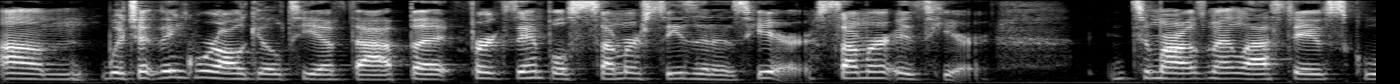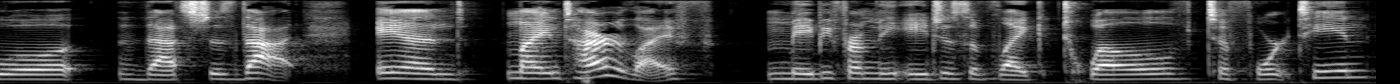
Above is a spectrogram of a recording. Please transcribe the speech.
um, which I think we're all guilty of that. But for example, summer season is here. Summer is here. Tomorrow's my last day of school. That's just that. And my entire life, maybe from the ages of like 12 to 14,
